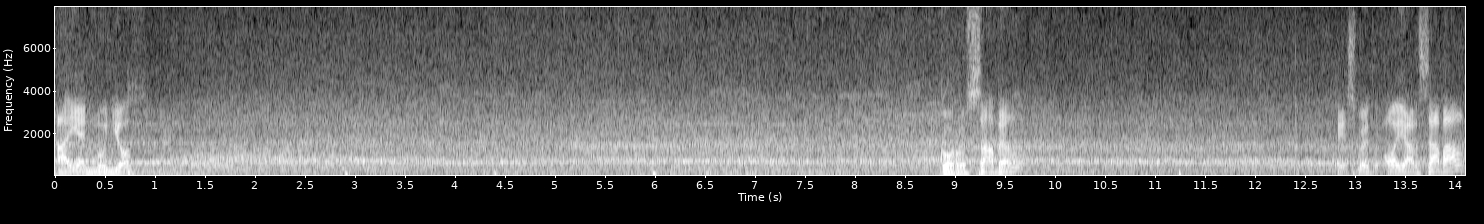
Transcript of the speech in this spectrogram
Aihen Munoz. Gorosabel. It's with Oyar Oyarzabal.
